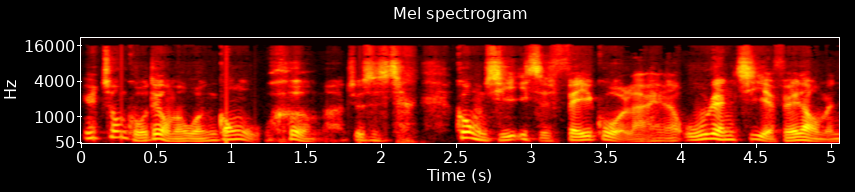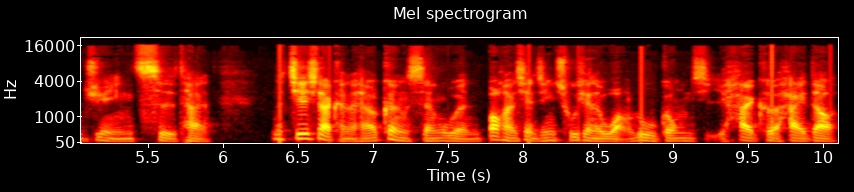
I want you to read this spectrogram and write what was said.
因为中国对我们文攻武赫嘛，就是攻击一直飞过来，然后无人机也飞到我们军营刺探。那接下来可能还要更升温，包含现在已经出现的网络攻击，骇客害到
